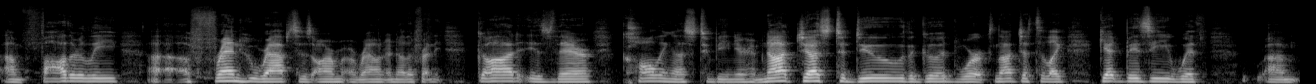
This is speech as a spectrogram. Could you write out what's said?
um, fatherly, uh, a friend who wraps his arm around another friend. God is there calling us to be near Him, not just to do the good works, not just to like get busy with um,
